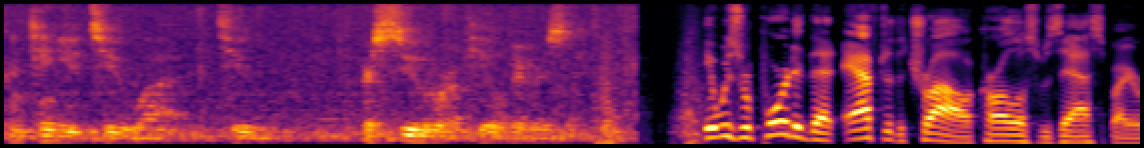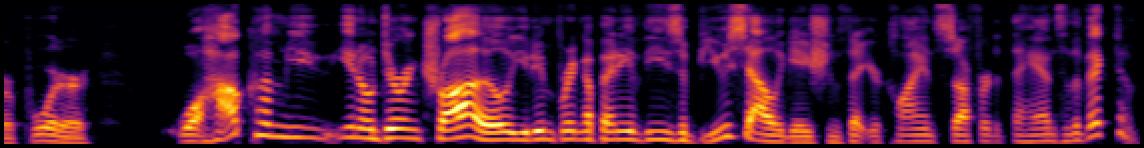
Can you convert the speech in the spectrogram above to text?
continue to, uh, to pursue her appeal vigorously. It was reported that after the trial, Carlos was asked by a reporter well, how come you, you know, during trial, you didn't bring up any of these abuse allegations that your client suffered at the hands of the victim?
